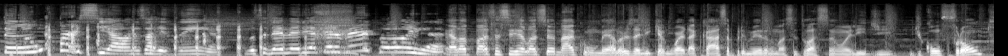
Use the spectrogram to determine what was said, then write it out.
tão parcial nessa resenha. Você deveria ter vergonha. Ela passa a se relacionar com o Mellors ali, que é um guarda-caça, primeiro numa situação ali de, de confronto,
